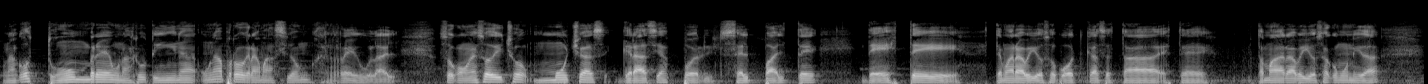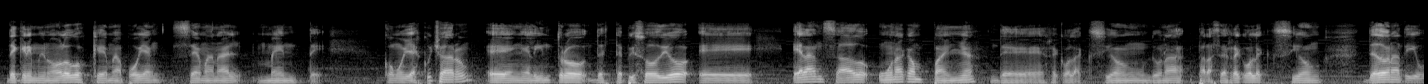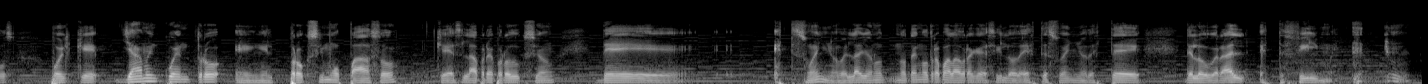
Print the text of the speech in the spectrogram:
una costumbre, una rutina, una programación regular. So, con eso dicho, muchas gracias por ser parte de este, este maravilloso podcast, esta, este, esta maravillosa comunidad de criminólogos que me apoyan semanalmente. Como ya escucharon en el intro de este episodio, eh, he lanzado una campaña de recolección, de una, para hacer recolección de donativos, porque ya me encuentro en el próximo paso, que es la preproducción de este sueño, ¿verdad? Yo no, no tengo otra palabra que decirlo, de este sueño, de este, de lograr este filme.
